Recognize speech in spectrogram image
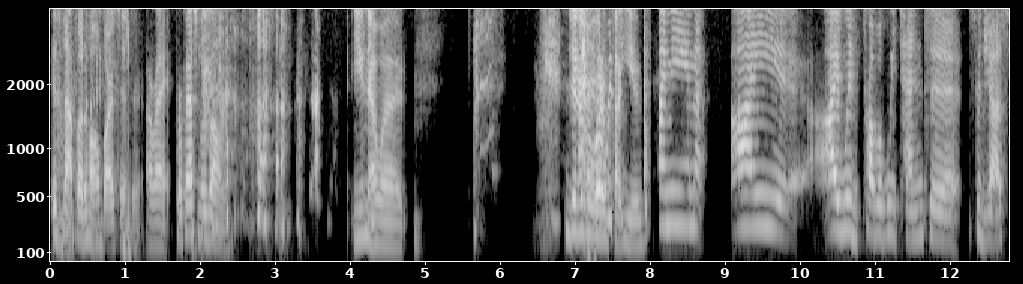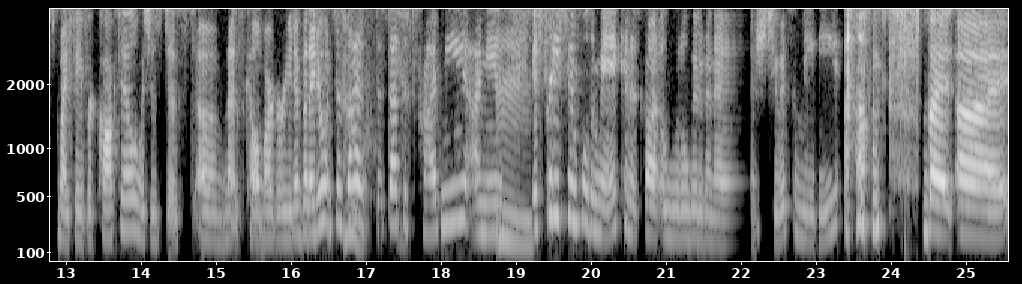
It's oh not for the home bartender. All right, professionals only. You know what, Jennifer? What about you? I mean, I I would probably tend to suggest my favorite cocktail, which is just a mezcal margarita. But I don't. Does that oh. does that describe me? I mean, mm. it's pretty simple to make, and it's got a little bit of an edge to it, so maybe. Um, but uh,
